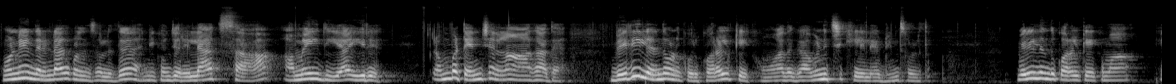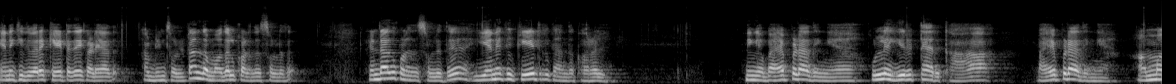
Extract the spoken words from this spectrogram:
உடனே இந்த ரெண்டாவது குழந்தை சொல்லுது நீ கொஞ்சம் ரிலாக்ஸாக அமைதியாக இரு. ரொம்ப டென்ஷன்லாம் ஆகாத. வெளியிலேருந்து உனக்கு ஒரு குரல் கேட்கும். அதை கவனித்து கேளு அப்படின்னு சொல்லுது. வெளியிலேருந்து குரல் கேட்குமா? எனக்கு இதுவரை கேட்டதே கிடையாது அப்படின்னு சொல்லிட்டு அந்த முதல் குழந்தை சொல்லுது. ரெண்டாவது குழந்தை சொல்லுது எனக்கு கேட்டிருக்க அந்த குரல் நீங்கள் பயப்படாதீங்க. உள்ளே இருட்டாக இருக்கா? பயப்படாதீங்க. அம்மா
